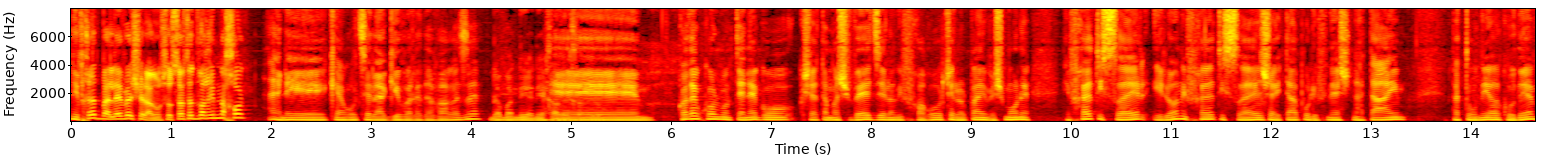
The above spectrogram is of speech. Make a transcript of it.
נבחרת ב-level שלנו שעושה את הדברים נכון. אני כן רוצה להגיב על הדבר הזה. גם אני, אני אחריך. אמ, קודם כל, מונטנגו, כשאתה משווה את זה לנבחרות של 2008, נבחרת ישראל היא לא נבחרת ישראל שהייתה פה לפני שנתיים בטורניר הקודם.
